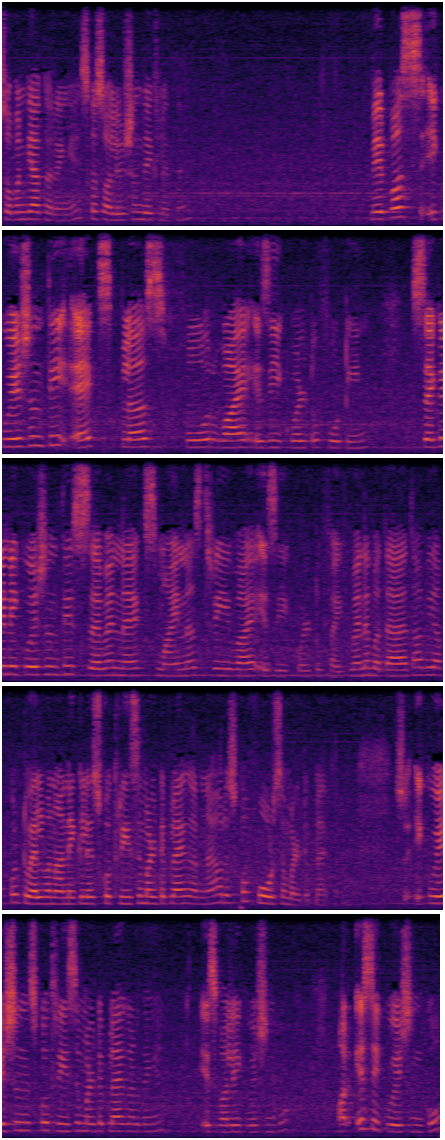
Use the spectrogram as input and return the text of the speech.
सो अपन क्या करेंगे? इसका सॉल्यूशन देख लेते हैं। मेरे पास इक्वेशन थी x plus four y is equal to fourteen second equation थी seven x minus three y is equal to five मैंने बताया था अभी आपको ट्वेल्व बनाने के लिए इसको थ्री से मल्टीप्लाई करना है और इसको फोर से मल्टीप्लाई करना है। सो इक्वेशन इसको थ्री से मल्टीप्लाई कर देंगे, इस वाले इक्वेशन को। और इस इक्वेशन को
